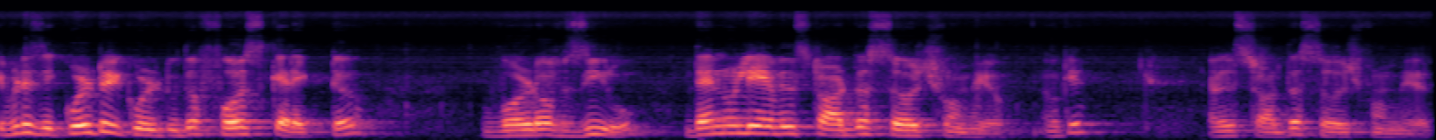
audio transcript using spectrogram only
if it is equal to equal to the first character word of 0 then only I will start the search from here okay I will start the search from here.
